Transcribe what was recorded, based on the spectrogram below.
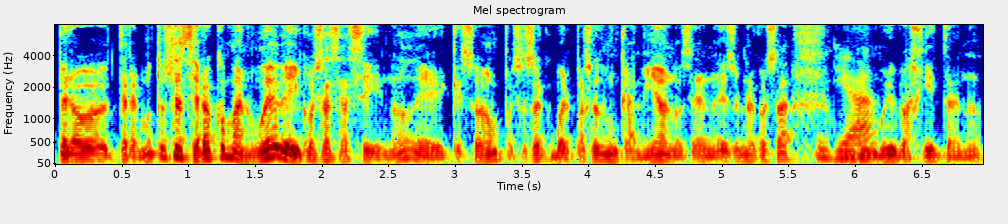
pero terremotos de 0,9 y cosas así, ¿no? que son, pues eso, como el paso de un camión, o sea, es una cosa muy, muy bajita, ¿no?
